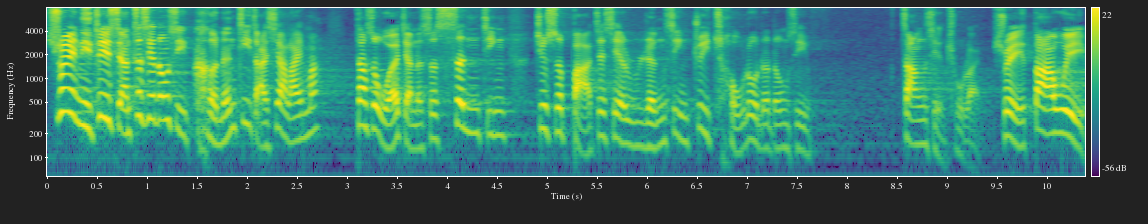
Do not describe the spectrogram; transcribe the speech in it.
所以你自己想，这些东西可能记载下来吗？但是我要讲的是，圣经就是把这些人性最丑陋的东西彰显出来。所以大卫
